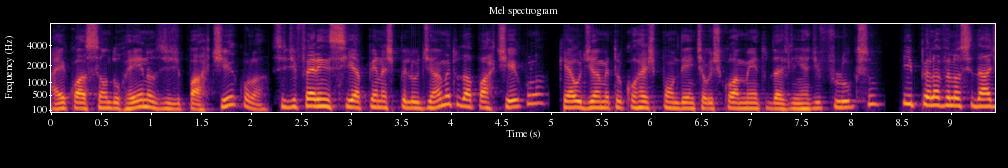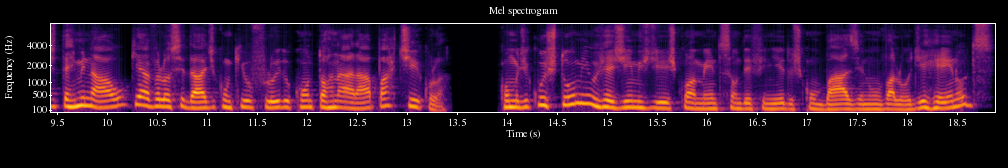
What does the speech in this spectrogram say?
A equação do Reynolds de partícula se diferencia apenas pelo diâmetro da partícula, que é o diâmetro correspondente ao escoamento das linhas de fluxo, e pela velocidade terminal, que é a velocidade com que o fluido contornará a partícula. Como de costume, os regimes de escoamento são definidos com base num valor de Reynolds.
